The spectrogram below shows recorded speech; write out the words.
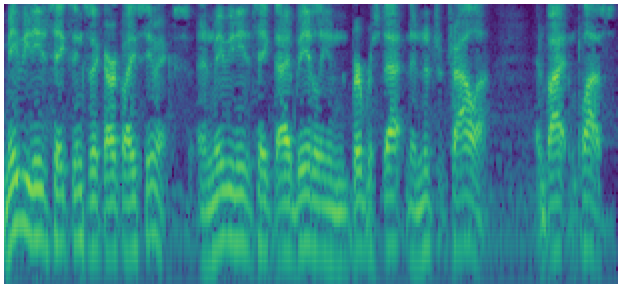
maybe you need to take things like our glycemics, and maybe you need to take diabetoline, berberstatin, and Nutritrala, and biotin plus.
